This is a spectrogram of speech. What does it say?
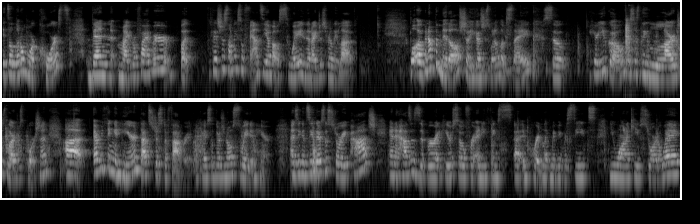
it's a little more coarse than microfiber, but there's just something so fancy about suede that I just really love. We'll open up the middle, show you guys just what it looks like. So here you go. This is the largest, largest portion. Uh, everything in here, that's just a fabric, okay? So there's no suede in here. As you can see, there's a story patch, and it has a zipper right here, so for anything uh, important, like maybe receipts you want to keep stored away.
